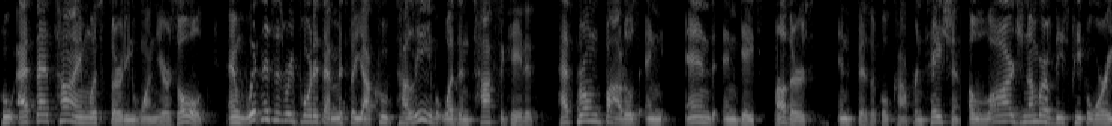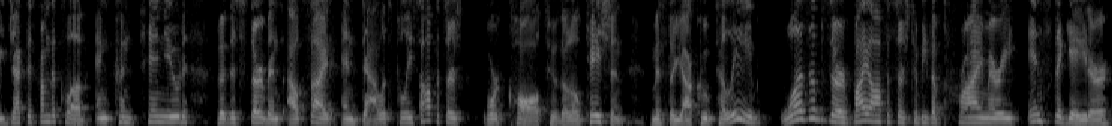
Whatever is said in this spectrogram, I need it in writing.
who at that time was 31 years old and witnesses reported that Mr. Yaqub Talib was intoxicated, had thrown bottles, and, and engaged others in physical confrontation. A large number of these people were ejected from the club and continued the disturbance outside, and Dallas police officers were called to the location. Mr. Yaqub Talib was observed by officers to be the primary instigator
